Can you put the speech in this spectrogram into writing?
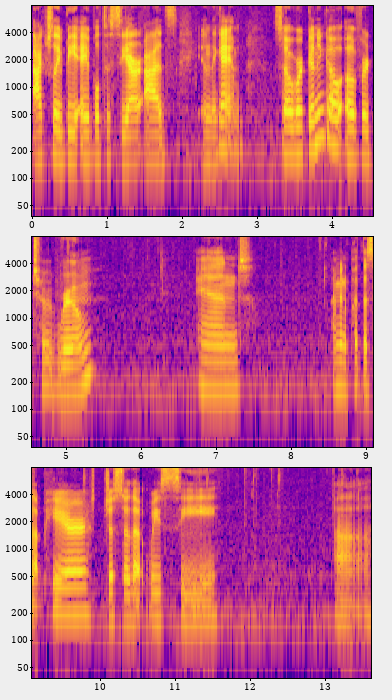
actually be able to see our ads in the game. So we're going to go over to Room, and I'm going to put this up here just so that we see uh,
